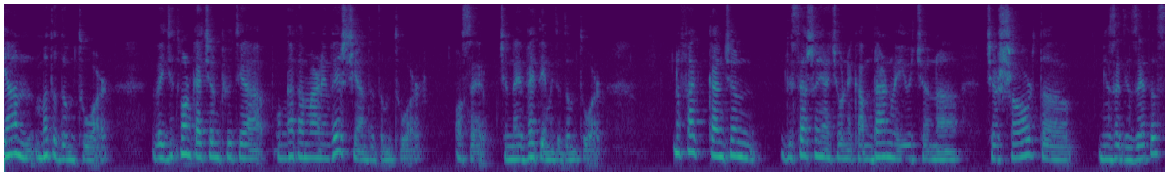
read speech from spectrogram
janë më të dëmtuar. Dhe gjithmonë ka qenë pyetja, po nga ta marrim vesh që janë të dëmtuar ose që ne vetë jemi të dëmtuar. Në fakt kanë qenë disa shenja që unë i kam ndarë me ju që në qershor të 2020-s,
